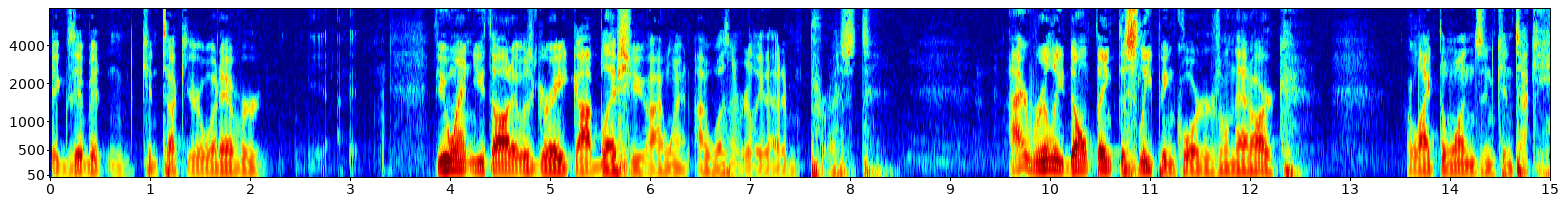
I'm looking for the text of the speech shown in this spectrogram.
exhibit in Kentucky or whatever? If you went and you thought it was great, God bless you. I went. I wasn't really that impressed. I really don't think the sleeping quarters on that ark are like the ones in Kentucky.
